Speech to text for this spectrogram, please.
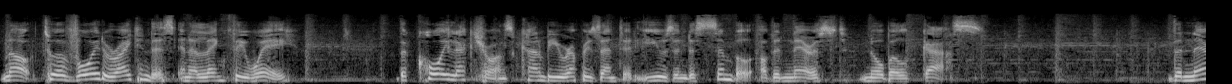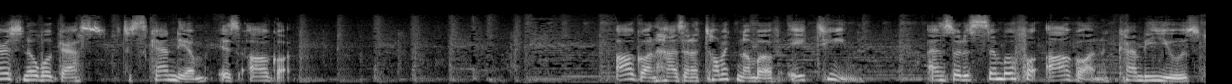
Now, to avoid writing this in a lengthy way, the core electrons can be represented using the symbol of the nearest noble gas. The nearest noble gas to scandium is argon. Argon has an atomic number of 18, and so the symbol for argon can be used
